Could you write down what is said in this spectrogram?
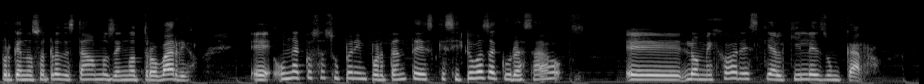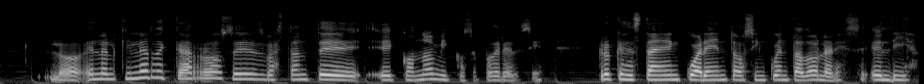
porque nosotros estábamos en otro barrio. Eh, una cosa súper importante es que si tú vas a Curazao, eh, lo mejor es que alquiles un carro. el alquiler de carros es bastante económico, se podría decir. Creo que está en 40 o 50 dólares el día.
